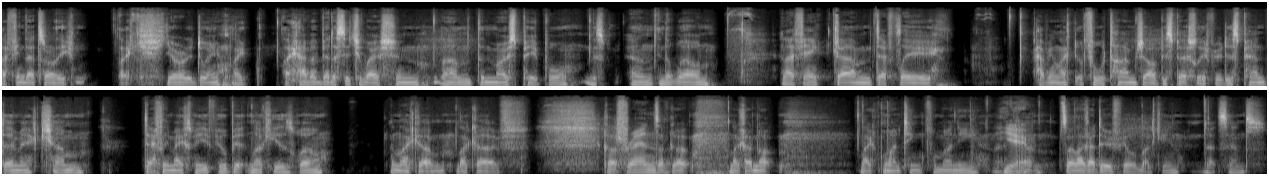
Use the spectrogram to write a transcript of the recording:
I think that's already like you're already doing like like have a better situation um than most people this in, in the world, and I think um definitely having like a full time job, especially through this pandemic, um definitely makes me feel a bit lucky as well. And like um like I've got friends, I've got like I'm not like wanting for money. Yeah. Um, so like I do feel lucky in that sense.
